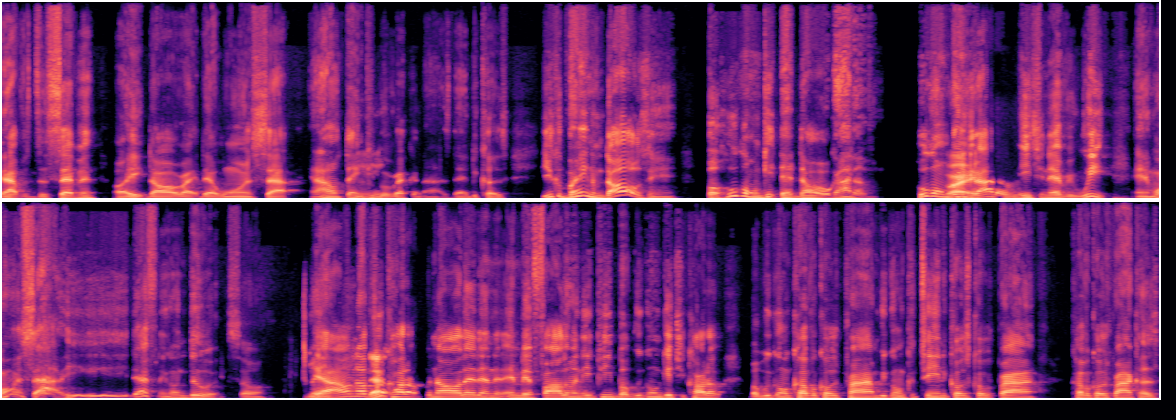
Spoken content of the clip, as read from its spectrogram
that was the seven or eight dog right there, Warren Sapp. And I don't think mm-hmm. people recognize that because you could bring them dogs in, but who gonna get that dog out of them? Who gonna bring right. it out of them each and every week? And Warren Sapp, he, he definitely gonna do it. So Man, yeah, I don't know if that, you caught up in all that and, and been following EP, but we're gonna get you caught up. But we're gonna cover Coach Prime. We're gonna continue to coach Coach Prime, cover Coach Prime, because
